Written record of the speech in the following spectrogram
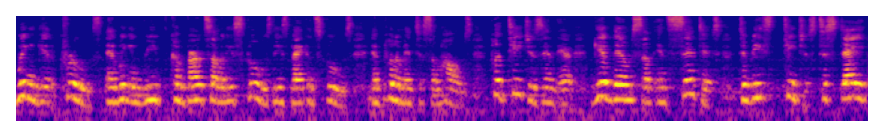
We can get crews and we can reconvert some of these schools, these vacant schools, and put them into some homes. Put teachers in there, give them some incentives to be teachers, to stay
